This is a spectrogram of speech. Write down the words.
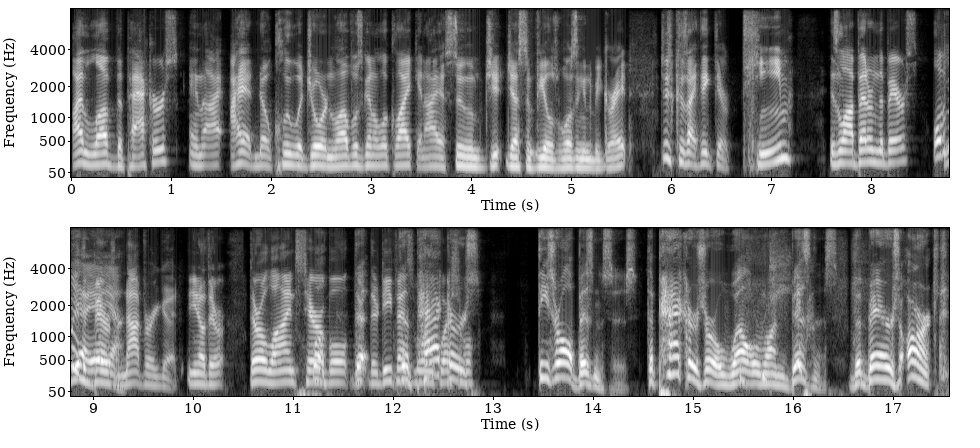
I love the Packers, and I, I had no clue what Jordan Love was going to look like, and I assumed J- Justin Fields wasn't going to be great, just because I think their team is a lot better than the Bears. Ultimately, Yeah, the yeah, Bears yeah. are not very good. You know, their their line's terrible. Well, their, the- their defense the is more questionable. Packers. These are all businesses. The Packers are a well-run business. The Bears aren't.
